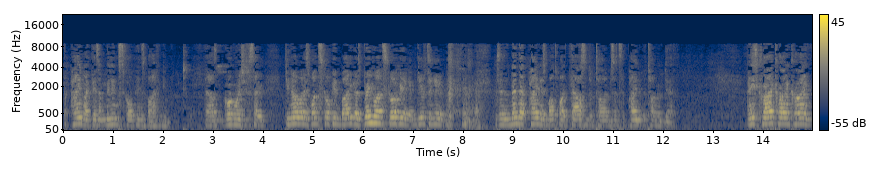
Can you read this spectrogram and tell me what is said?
a pain like there's a million scorpions biting him. Thousand. Gordon wants you to say, Do you know what is one scorpion bite? He goes, Bring one scorpion and give to him. he says, and then that pain is multiplied thousands of times. That's the pain at the time of death. And he's crying, crying, crying.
